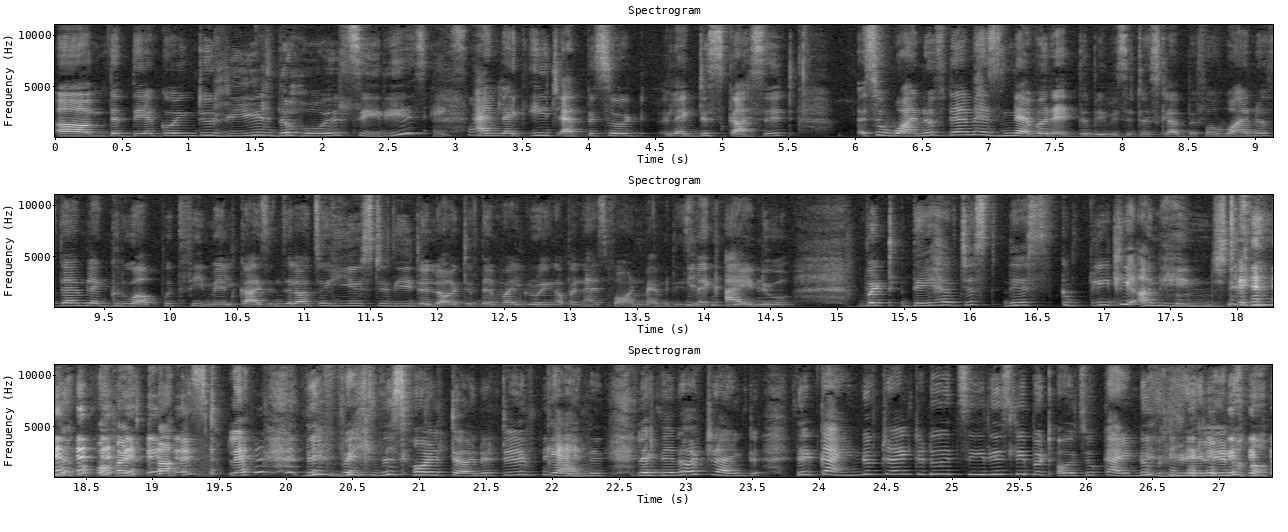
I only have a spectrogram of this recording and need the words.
um, that they are going to read the whole series Excellent. and like each episode like discuss it so one of them has never read the babysitters club before. One of them like grew up with female cousins a lot. So he used to read a lot of them while growing up and has fond memories like i do. But they have just they're completely unhinged in the podcast. Like they've built this alternative canon. Like they're not trying to they're kind of trying to do it seriously but also kind of really not.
